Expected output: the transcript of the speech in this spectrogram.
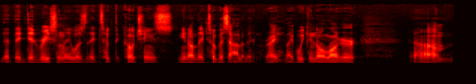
that they did recently was they took the coachings, you know, they took us out of it, right? Yeah. Like we can no longer um,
